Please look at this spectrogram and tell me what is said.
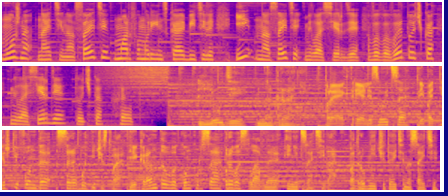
можно найти на сайте Марфа Мариинской обители и на сайте Милосердия www.милосердие.help. Люди на грани. Проект реализуется при поддержке фонда «Соработничество» и грантового конкурса «Православная инициатива». Подробнее читайте на сайте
